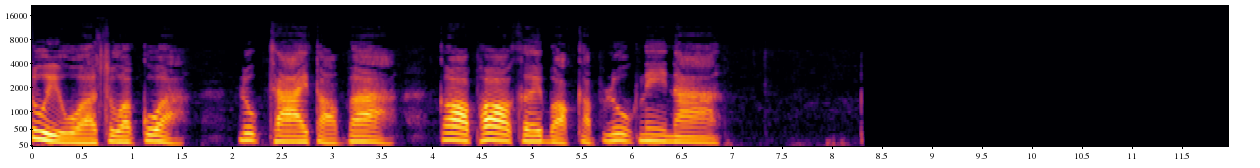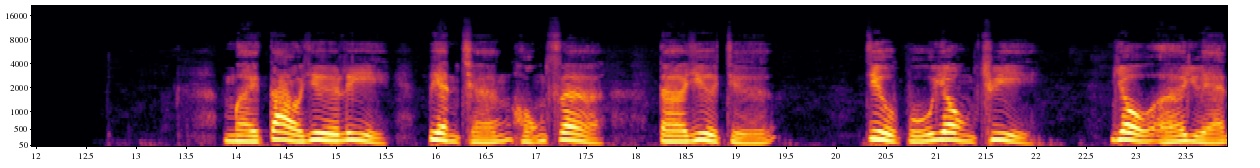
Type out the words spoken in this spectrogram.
对我说过ลูกชายตอบว่า ก็พ่อเคยบอกกับลูกนี่นา เมยเต้ายื่อลี่ เปี้ยนเฉิงหงเซ่อเตยื่อจือจิ้วปูย่งเน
